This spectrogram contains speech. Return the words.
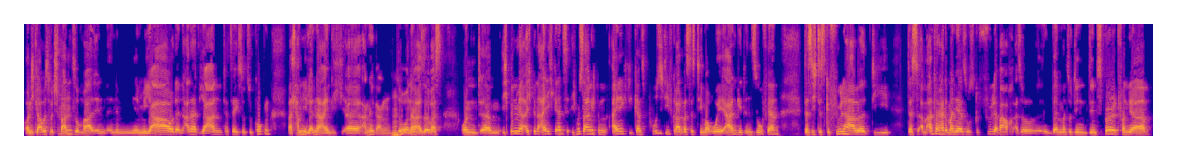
Und ich glaube, es wird spannend, mhm. so mal in, in, einem, in, einem, Jahr oder in anderthalb Jahren tatsächlich so zu gucken, was haben die Länder eigentlich äh, angegangen. Mhm. So, ne? Also was, und ähm, ich bin mir, ich bin eigentlich ganz, ich muss sagen, ich bin eigentlich ganz positiv gerade, was das Thema OER angeht, insofern, dass ich das Gefühl habe, die, das am Anfang hatte man ja so das Gefühl, aber auch, also wenn man so den, den Spirit von der,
